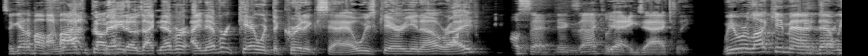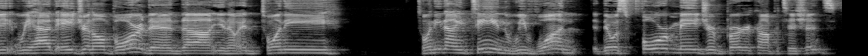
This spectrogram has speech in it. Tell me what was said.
So you got about On five Rotten Tomatoes. I never, I never care what the critics say. I always care, you know, right? People say exactly. Yeah, exactly. We were lucky, man, that we we had Adrian on board, and uh, you know, in 20, 2019, we've won. There was four major burger competitions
